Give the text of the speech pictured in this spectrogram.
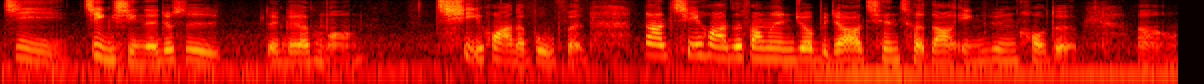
进进行的就是那个叫什么？气化的部分，那气化这方面就比较牵扯到营运后的嗯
